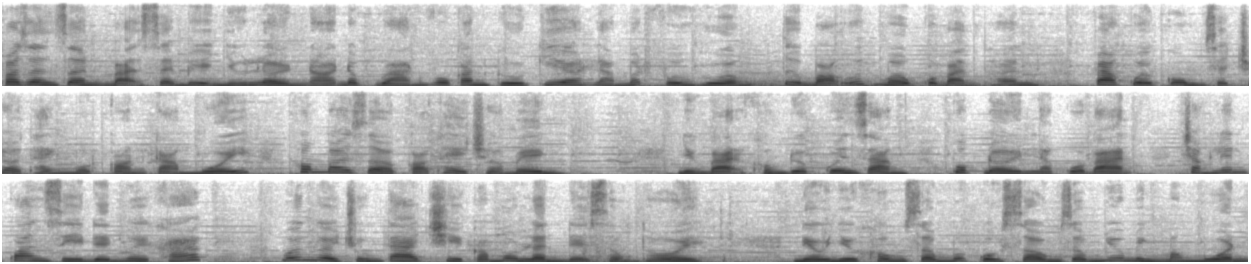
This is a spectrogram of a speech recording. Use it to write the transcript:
Và dần dần bạn sẽ bị những lời nói độc đoán vô căn cứ kia làm mất phương hướng, từ bỏ ước mơ của bản thân và cuối cùng sẽ trở thành một con cá muối không bao giờ có thể trở mình. Nhưng bạn không được quên rằng cuộc đời là của bạn, chẳng liên quan gì đến người khác. Mỗi người chúng ta chỉ có một lần để sống thôi. Nếu như không sống một cuộc sống giống như mình mong muốn,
